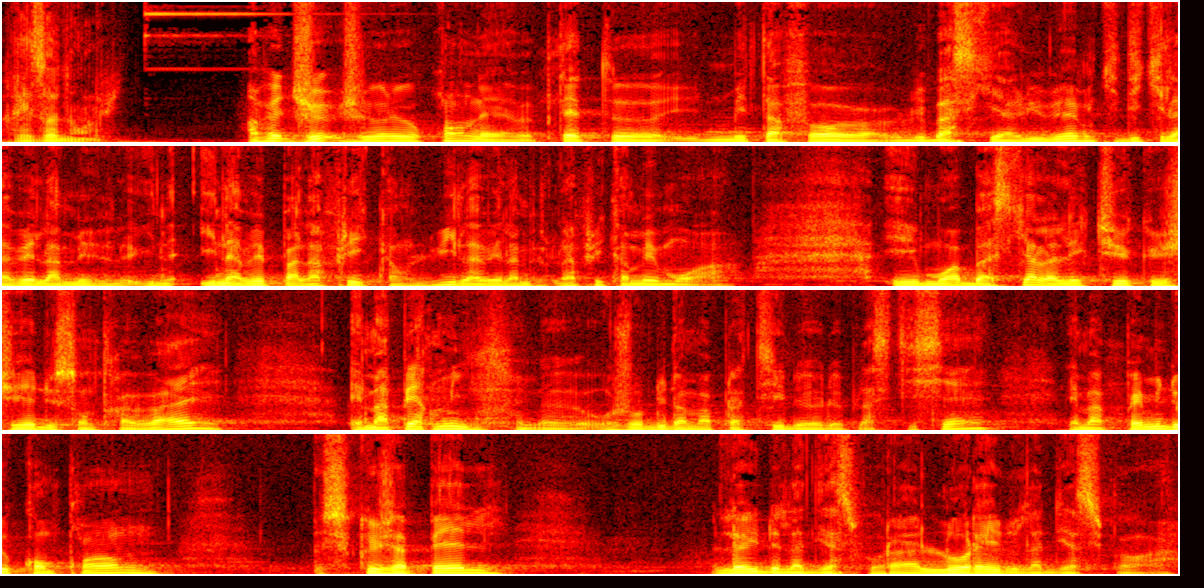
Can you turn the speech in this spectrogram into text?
résonne en lui. En fait, je, je vais reprendre euh, peut-être euh, une métaphore de Basquiat lui-même qui dit qu'il n'avait pas l'Afrique en lui, il avait la- l'Afrique en mémoire. Et moi, Basquiat, la lecture que j'ai de son travail, elle m'a permis, euh, aujourd'hui dans ma pratique de, plasticien, elle m'a permis de comprendre ce que j'appelle l'œil de la diaspora, l'oreille de la diaspora.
